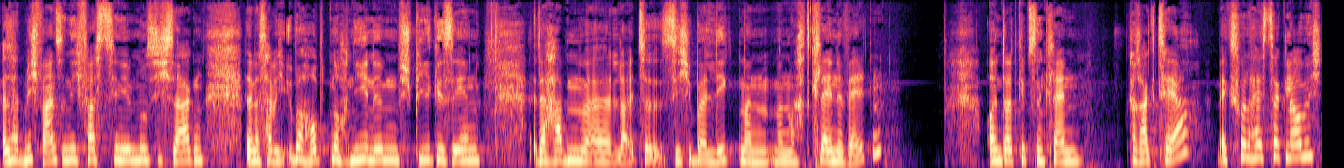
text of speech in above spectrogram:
also hat mich wahnsinnig fasziniert, muss ich sagen, denn das habe ich überhaupt noch nie in einem Spiel gesehen. Da haben äh, Leute sich überlegt, man, man macht kleine Welten und dort gibt es einen kleinen Charakter, Maxwell heißt er, glaube ich.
